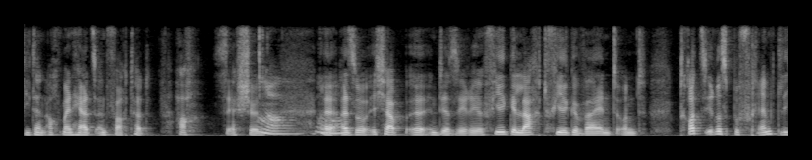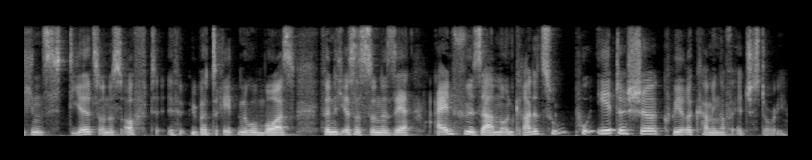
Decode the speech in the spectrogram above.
die dann auch mein Herz entfacht hat. Ha, sehr schön. Oh, oh. Äh, also ich habe äh, in der Serie viel gelacht, viel geweint und trotz ihres befremdlichen Stils und des oft überdrehten Humors, finde ich, ist es so eine sehr einfühlsame und geradezu poetische queere Coming-of-Age-Story.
